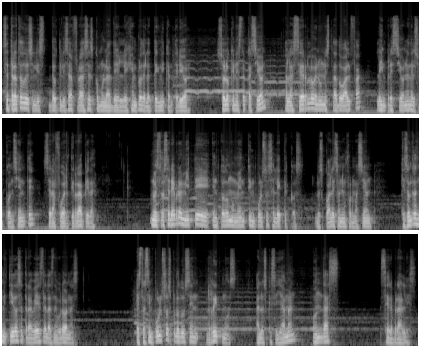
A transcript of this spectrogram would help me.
Se trata de utilizar frases como la del ejemplo de la técnica anterior Solo que en esta ocasión, al hacerlo en un estado alfa, la impresión en el subconsciente será fuerte y rápida. Nuestro cerebro emite en todo momento impulsos eléctricos, los cuales son información, que son transmitidos a través de las neuronas. Estos impulsos producen ritmos, a los que se llaman ondas cerebrales.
